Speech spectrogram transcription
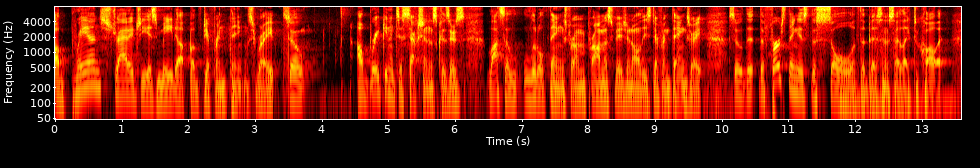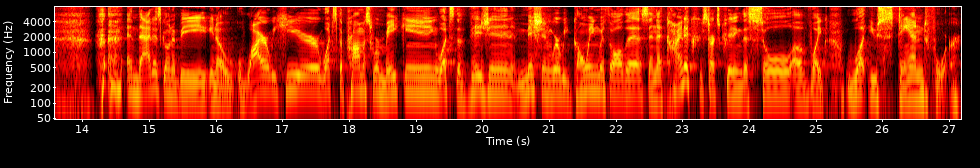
A brand strategy is made up of different things right? So I'll break it into sections because there's lots of little things from promise, vision, all these different things, right? So the, the first thing is the soul of the business, I like to call it. And that is going to be, you know, why are we here? What's the promise we're making? What's the vision and mission? Where are we going with all this? And that kind of starts creating the soul of like what you stand for.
